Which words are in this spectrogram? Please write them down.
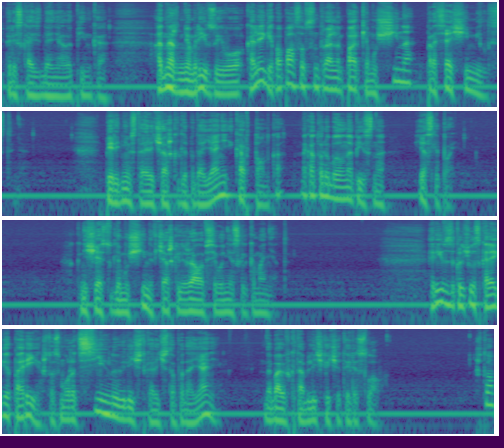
В пересказе Дэниела Пинка – Однажды днем Ривзу и его коллеге попался в Центральном парке мужчина, просящий милостыню. Перед ним стояли чашка для подаяния и картонка, на которой было написано «Я слепой». К несчастью для мужчины в чашке лежало всего несколько монет. Ривз заключил с коллегой пари, что сможет сильно увеличить количество подаяний, добавив к табличке четыре слова. Что,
